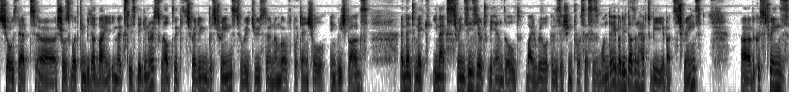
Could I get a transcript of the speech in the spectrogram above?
shows that uh, shows what can be done by Emacs Lisp beginners to help with threading the strings to reduce the number of potential English bugs, and then to make Emacs strings easier to be handled by relocalization processes one day. But it doesn't have to be about strings, uh, because strings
